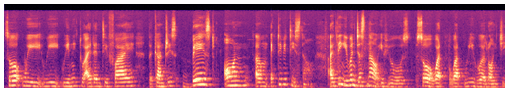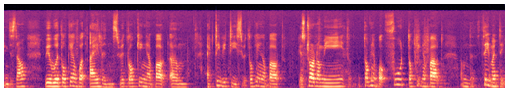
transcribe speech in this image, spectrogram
So we, we, we need to identify the countries based on um, activities now. I think even just now, if you saw what, what we were launching just now, we were talking about islands, we're talking about um, activities, we're talking about gastronomy, talking about food, talking about um, the thematic.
